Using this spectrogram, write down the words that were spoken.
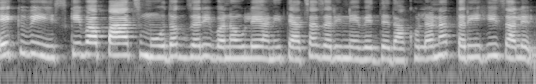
एकवीस किंवा पाच मोदक जरी बनवले आणि त्याचा जरी नैवेद्य दाखवला ना तरीही चालेल.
